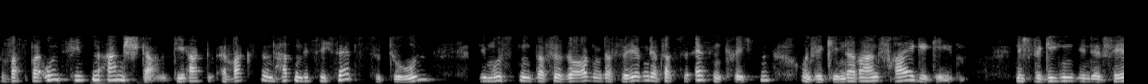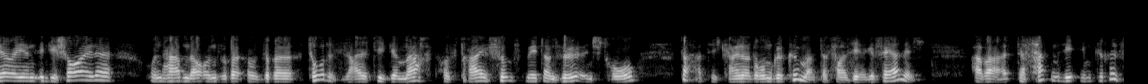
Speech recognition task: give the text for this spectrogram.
was bei uns hinten anstand. Die Erwachsenen hatten mit sich selbst zu tun. Sie mussten dafür sorgen, dass wir irgendetwas zu essen kriegten und wir Kinder waren freigegeben. Nicht, wir gingen in den Ferien in die Scheune und haben da unsere, unsere Todessalti gemacht aus drei, fünf Metern Höhe in Stroh. Da hat sich keiner drum gekümmert. Das war sehr gefährlich. Aber das hatten wir im Griff,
